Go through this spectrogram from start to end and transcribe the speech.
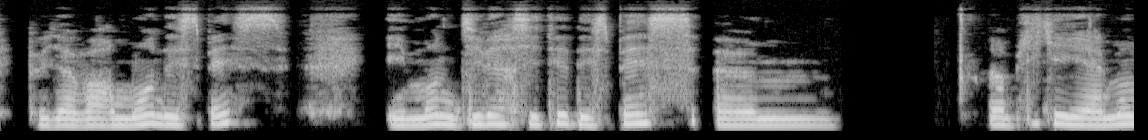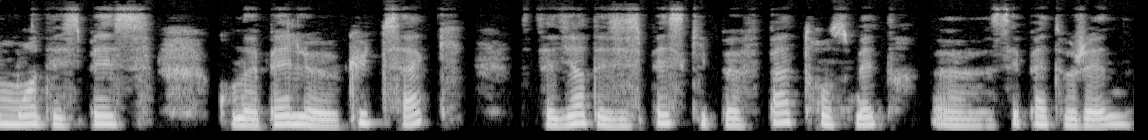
il peut y avoir moins d'espèces et moins de diversité d'espèces euh, implique également moins d'espèces qu'on appelle cul-de-sac, c'est-à-dire des espèces qui peuvent pas transmettre ces pathogènes.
